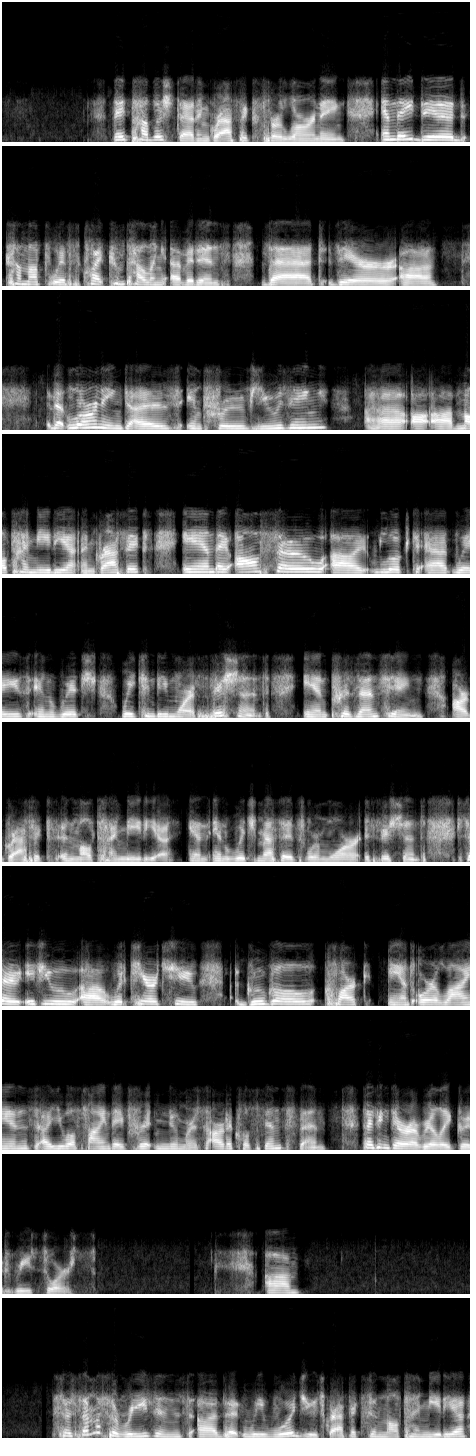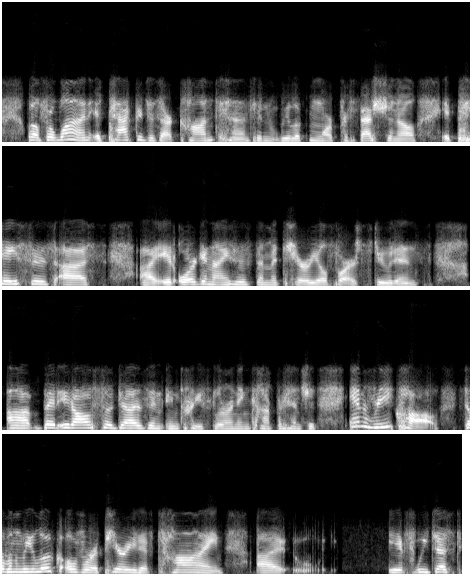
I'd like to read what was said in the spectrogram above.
they published that in Graphics for Learning, and they did come up with quite compelling evidence that their uh, that learning does improve using uh, uh, uh, multimedia and graphics. And they also uh, looked at ways in which we can be more efficient in presenting our graphics and multimedia and, and which methods were more efficient. So if you uh, would care to Google Clark and or Lyons, uh, you will find they've written numerous articles since then. So I think they're a really good resource. Um, so some of the reasons uh, that we would use graphics in multimedia, well for one, it packages our content and we look more professional. It paces us. Uh, it organizes the material for our students. Uh, but it also does increase learning comprehension and recall. So when we look over a period of time, uh, if we just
